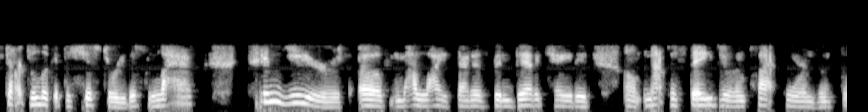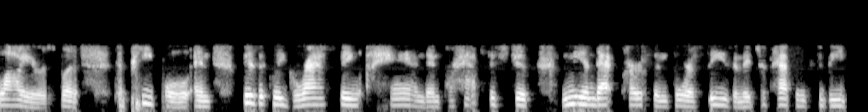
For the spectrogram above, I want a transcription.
start to look at the history, this last 10 years of my life that has been dedicated um, not to stages and platforms and flyers, but to people and physically grasping a hand. And perhaps it's just me and that person for a season. It just happens to be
